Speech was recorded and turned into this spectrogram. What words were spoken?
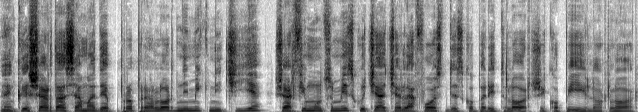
încât și-ar da seama de propria lor nimicnicie și ar fi mulțumiți cu ceea ce le-a fost descoperit lor și copiilor lor.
